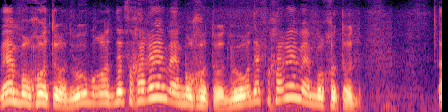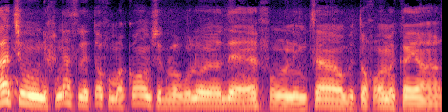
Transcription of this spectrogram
והן בורחות עוד, והוא רודף אחריהם והן בורחות עוד, והוא רודף אחריהם והן בורחות עוד. עד שהוא נכנס לתוך מקום שכבר הוא לא יודע איפה הוא נמצא, הוא בתוך עומק היער.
